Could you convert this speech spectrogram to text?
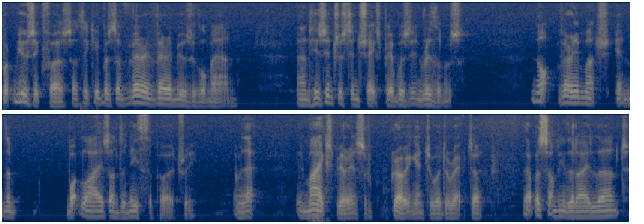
put music first. I think he was a very, very musical man. And his interest in Shakespeare was in rhythms, not very much in the, what lies underneath the poetry. I mean, that, in my experience of growing into a director, that was something that I learnt,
